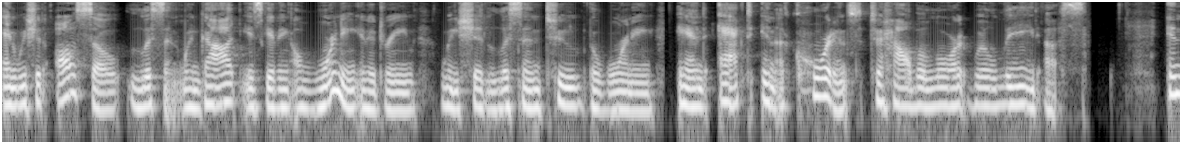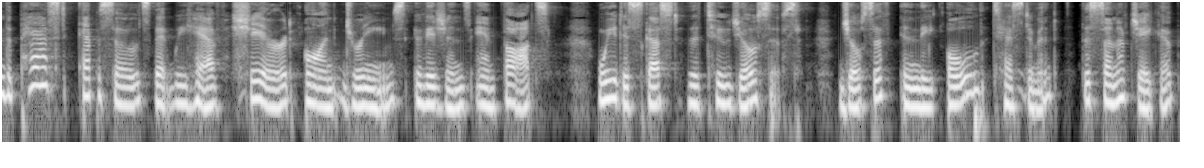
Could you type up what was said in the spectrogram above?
And we should also listen. When God is giving a warning in a dream, we should listen to the warning and act in accordance to how the Lord will lead us. In the past episodes that we have shared on dreams, visions, and thoughts, we discussed the two Josephs Joseph in the Old Testament, the son of Jacob,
